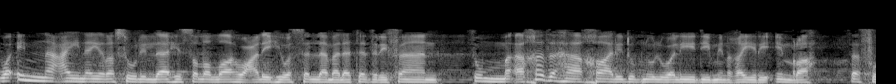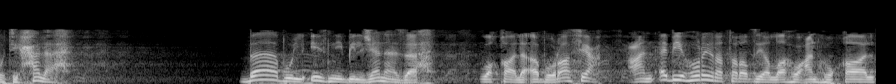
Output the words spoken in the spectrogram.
وإن عيني رسول الله صلى الله عليه وسلم لتذرفان ثم أخذها خالد بن الوليد من غير إمرة ففتح له. باب الإذن بالجنازة. وقال أبو رافع عن أبي هريرة رضي الله عنه قال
